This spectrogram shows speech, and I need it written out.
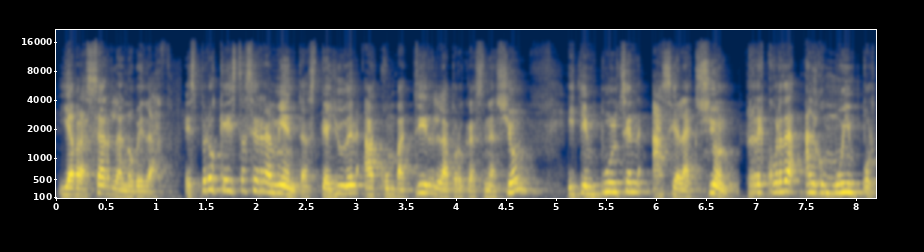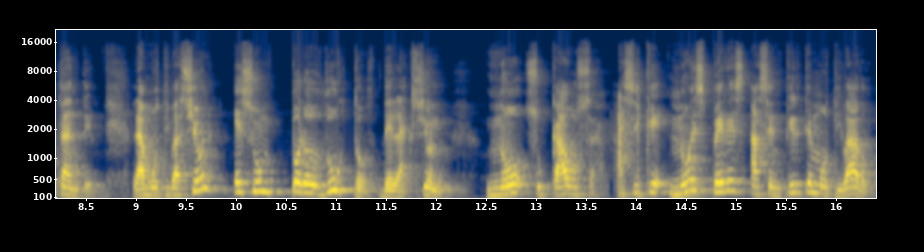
y abrazar la novedad. Espero que estas herramientas te ayuden a combatir la procrastinación y te impulsen hacia la acción. Recuerda algo muy importante. La motivación es un producto de la acción no su causa. Así que no esperes a sentirte motivado,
